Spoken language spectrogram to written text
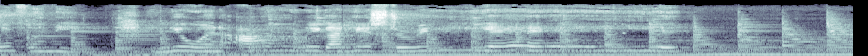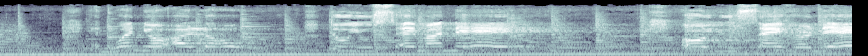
symphony. And you and I, we got history, yeah. And when you're alone, do you say my name? Or you say her name?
